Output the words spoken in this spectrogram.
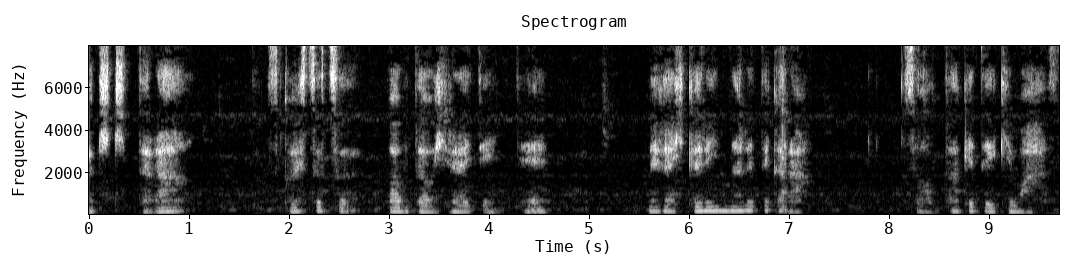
吐き切ったら少しずつまぶたを開いていって目が光に慣れてからそっと開けていきます。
